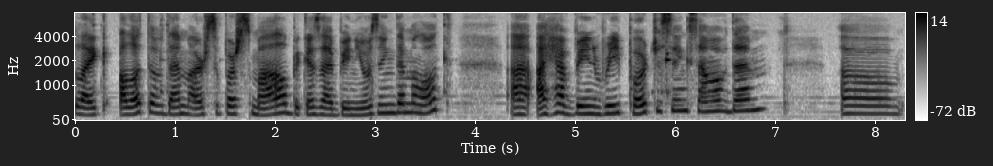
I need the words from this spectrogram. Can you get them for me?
like a lot of them are super small because I've been using them a lot. Uh, I have been repurchasing some of them. Um,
